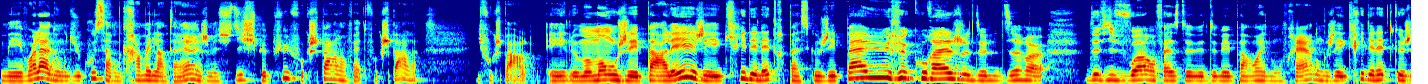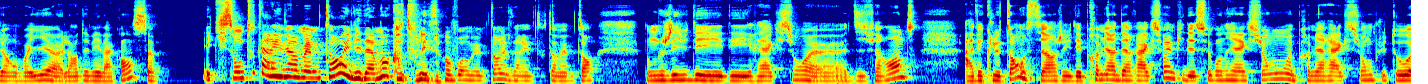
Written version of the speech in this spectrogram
Mais voilà, donc du coup, ça me cramait de l'intérieur et je me suis dit, je peux plus, il faut que je parle en fait, il faut que je parle. Il faut que je parle. Et le moment où j'ai parlé, j'ai écrit des lettres parce que j'ai pas eu le courage de le dire euh, de vive voix en face de, mes parents et de mon frère. Donc j'ai écrit des lettres que j'ai envoyées euh, lors de mes vacances et qui sont toutes arrivées en même temps. Évidemment, quand on les envoie en même temps, elles arrivent toutes en même temps. Donc j'ai eu des, réactions euh, différentes. Avec le temps aussi, hein. j'ai eu des premières réactions et puis des secondes réactions. Une première réaction plutôt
